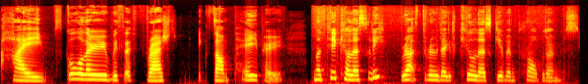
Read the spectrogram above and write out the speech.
high scholar with a fresh exam paper, meticulously read through the killer's given problems.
